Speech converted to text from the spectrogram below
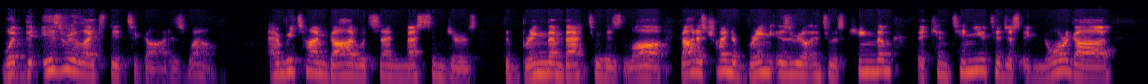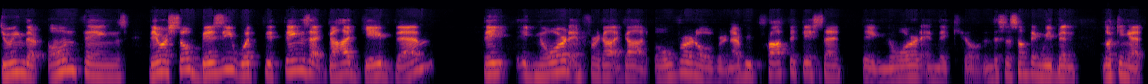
what the Israelites did to God as well every time God would send messengers to bring them back to his law, God is trying to bring Israel into his kingdom. They continue to just ignore God, doing their own things. They were so busy with the things that God gave them, they ignored and forgot God over and over. And every prophet they sent, they ignored and they killed. And this is something we've been looking at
